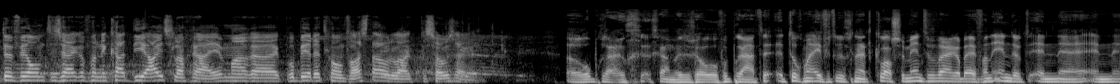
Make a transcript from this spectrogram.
te veel om te zeggen van ik ga die uitslag rijden. Maar ik probeer dit gewoon vast te houden, laat ik het zo zeggen. Rob Ruig gaan we er zo over praten. Eh, toch maar even terug naar het klassement. We waren bij Van Endert en, uh, en uh,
